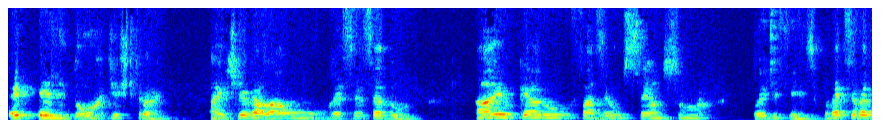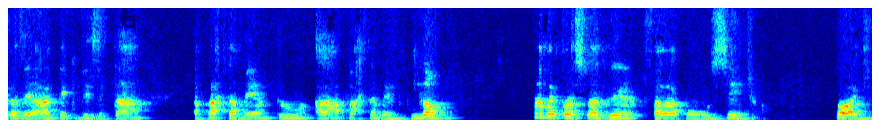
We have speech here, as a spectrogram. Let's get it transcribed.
repelidor de estranho. Aí chega lá um recenseador. Ah, eu quero fazer um censo do edifício. Como é que você vai fazer? Ah, tem que visitar apartamento a apartamento. Não. Ah, mas posso fazer, falar com o síndico? Pode.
